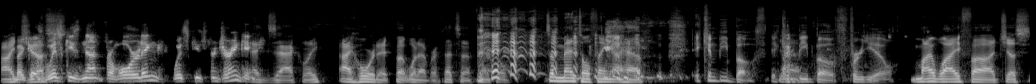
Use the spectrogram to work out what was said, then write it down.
I because just, whiskey's not for hoarding; whiskey's for drinking. exactly. I hoard it, but whatever. That's a mental, it's a mental thing I have. It can be both. It Yeah. can be both for you. my wife uh, just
